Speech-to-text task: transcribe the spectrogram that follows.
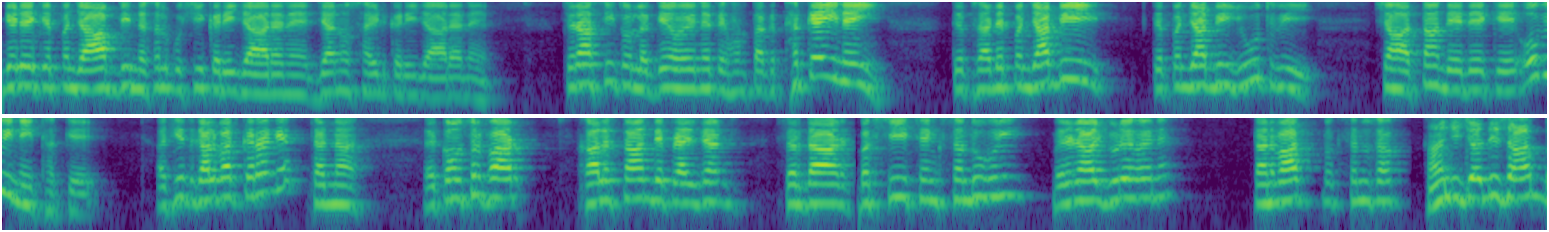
ਜਿਹੜੇ ਕਿ ਪੰਜਾਬ ਦੀ ਨਸਲਕੁਸ਼ੀ ਕਰੀ ਜਾ ਰਹੇ ਨੇ ਜੈਨੋਸਾਈਡ ਕਰੀ ਜਾ ਰਹੇ ਨੇ। 84 ਤੋਂ ਲੱਗੇ ਹੋਏ ਨੇ ਤੇ ਹੁਣ ਤੱਕ ਥੱਕੇ ਹੀ ਨਹੀਂ। ਤੇ ਸਾਡੇ ਪੰਜਾਬੀ ਤੇ ਪੰਜਾਬੀ ਯੂਥ ਵੀ ਸ਼ਹਾਦਤਾਂ ਦੇ ਦੇ ਕੇ ਉਹ ਵੀ ਨਹੀਂ ਥੱਕੇ। ਅਸੀਂ ਇਹ ਗੱਲਬਾਤ ਕਰਾਂਗੇ। ਸਾਡਾ ਨਾਲ ਕਾਉਂਸਲ ਫਾਰ ਖਾਲਿਸਤਾਨ ਦੇ ਪ੍ਰੈਜ਼ੀਡੈਂਟ ਸਰਦਾਰ ਬਖਸ਼ੀਸ਼ ਸਿੰਘ ਸੰਧੂਹੁਰੀ ਮੇਰੇ ਨਾਲ ਜੁੜੇ ਹੋਏ ਨੇ। ਧੰਨਵਾਦ ਸੰਧੂ ਸਾਹਿਬ। ਹਾਂਜੀ Chaudhary sahib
